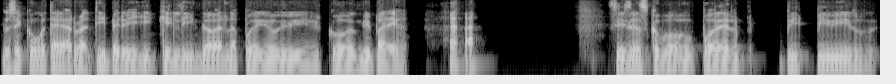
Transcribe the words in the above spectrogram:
no sé cómo te agarró a ti, pero qué lindo haberla podido vivir con mi pareja. sí, es como poder vivir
